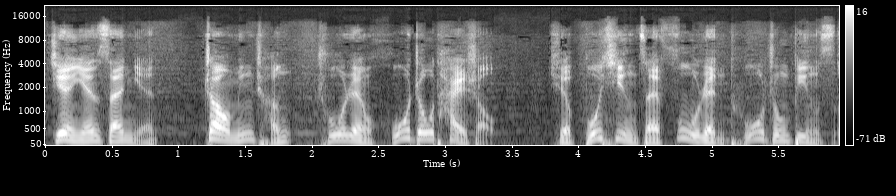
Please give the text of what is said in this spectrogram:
建炎三年，赵明诚出任湖州太守，却不幸在赴任途中病死。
